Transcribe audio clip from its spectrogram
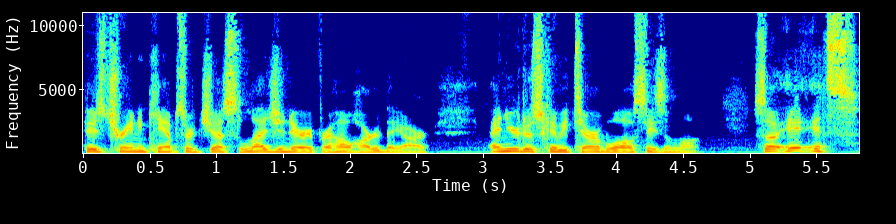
His training camps are just legendary for how hard they are. And you're just going to be terrible all season long. So it, it's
